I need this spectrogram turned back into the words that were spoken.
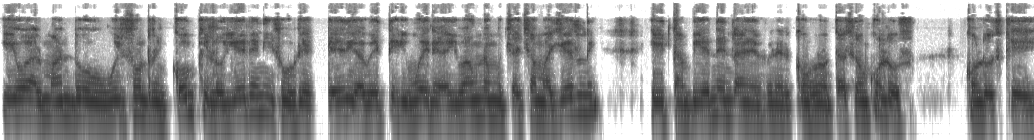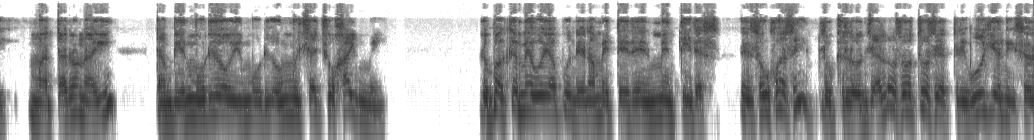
iba al mando Wilson Rincón, que lo hieren y sobre diabetes y muere. Ahí va una muchacha Mayerle y también en la, confrontación con los, con los que mataron ahí, también murió y murió un muchacho Jaime. ¿Yo para qué me voy a poner a meter en mentiras? Eso fue así, lo que los, ya los otros se atribuyen y eso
